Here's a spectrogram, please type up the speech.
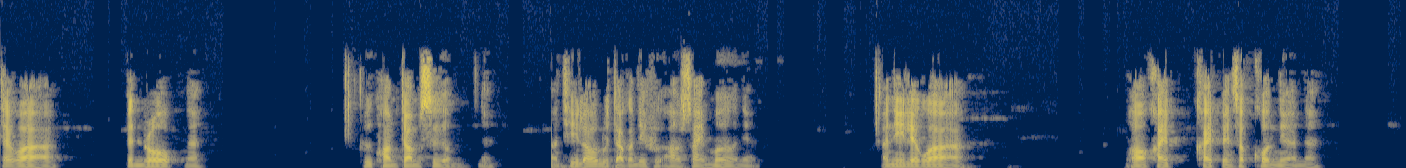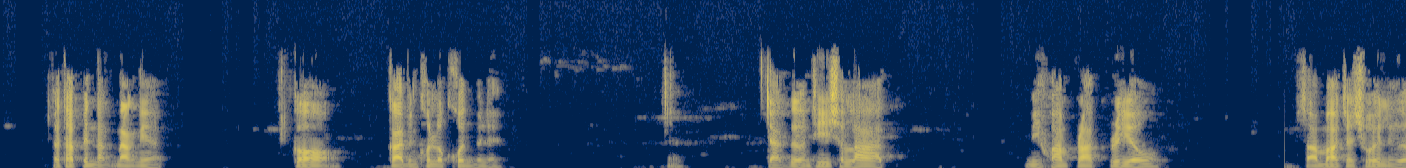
แต่ว่าเป็นโรคนะคือความจำเสื่อมนะที่เรารู้จักกันดีคืออัลไซเมอร์เนี่ย อันนี้เรียกว่า พอใครใครเป็นสักคนเนี่ยนะ แล้วถ้าเป็นหนักๆเนี่ย ก็กลายเป็นคนละคนไปเลย จากเดิมที่ฉลาด มีความปราดเปรียว สามารถจะช่วยเหลือ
